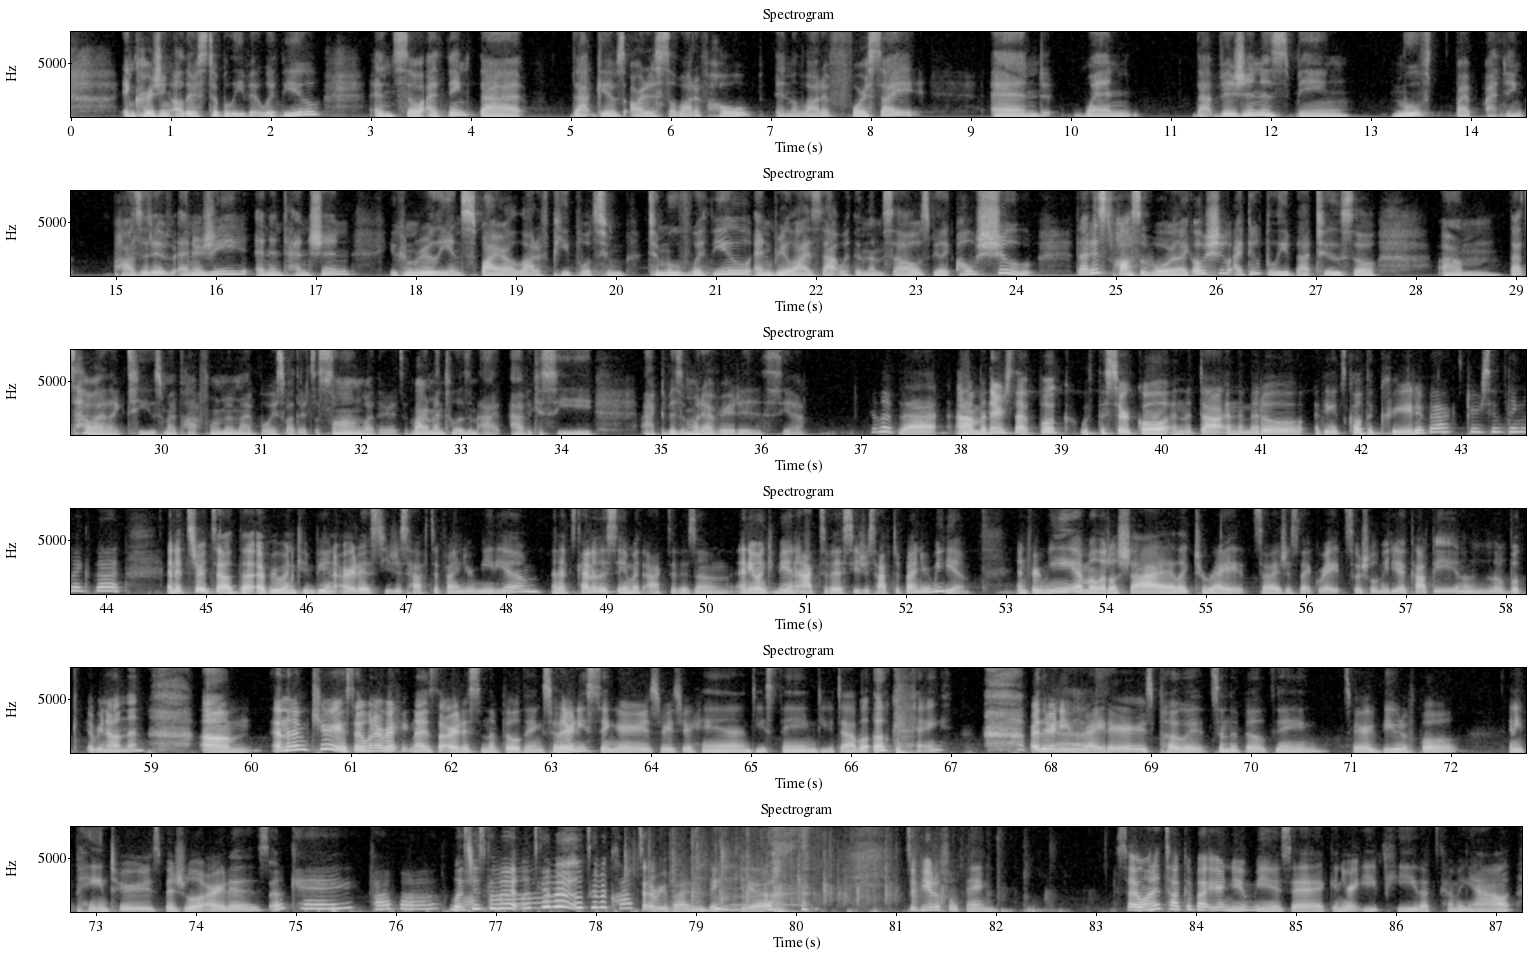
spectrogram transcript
encouraging others to believe it with you. And so I think that that gives artists a lot of hope and a lot of foresight. And when that vision is being moved by, I think, positive energy and intention, you can really inspire a lot of people to to move with you and realize that within themselves. Be like, oh shoot, that is possible or like oh shoot i do believe that too so um, that's how i like to use my platform and my voice whether it's a song whether it's environmentalism advocacy activism whatever it is yeah I love that. Um, and there's that book with the circle and the dot in the middle. I think it's called The Creative Act or something like that. And it starts out that everyone can be an artist, you just have to find your medium. And it's kind of the same with activism. Anyone can be an activist, you just have to find your medium. And for me, I'm a little shy. I like to write, so I just like write social media copy and a little book every now and then. Um, and then I'm curious. I want to recognize the artists in the building. So, are there any singers? Raise your hand. Do you sing? Do you dabble? Okay. Are there any writers, poets in the building? It's very beautiful. Any painters, visual artists? Okay, pop off. Let's just give it. Let's give it. Let's give a clap to everybody. Thank you. it's a beautiful thing. So I want to talk about your new music and your EP that's coming out.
